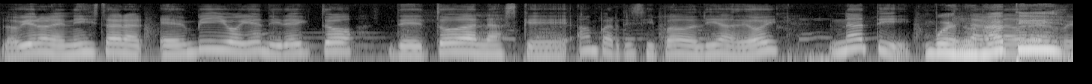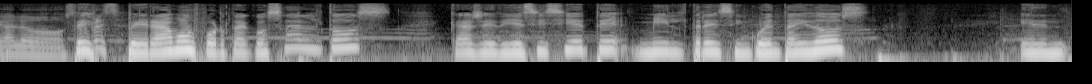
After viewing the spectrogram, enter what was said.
Lo vieron en Instagram en vivo y en directo de todas las que han participado el día de hoy. Nati, es Bueno, la ganadora Nati, regalo te esperamos por Tacos Altos, calle 17, 1352, en,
